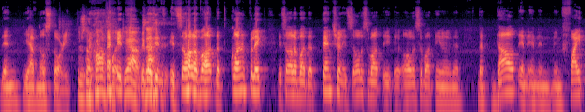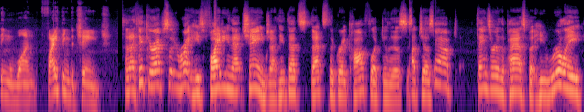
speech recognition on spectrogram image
then you have no story. There's no conflict. Right? Yeah, because exactly. it's, it's all about the conflict. It's all about the tension. It's always about always about you know that, that doubt and, and, and fighting one, fighting the change. And I think you're absolutely right. He's fighting that change. I think that's that's the great conflict in this. It's not just yeah, things are in the past, but he really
